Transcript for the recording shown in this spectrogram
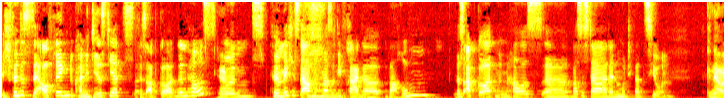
ich finde es sehr aufregend. Du kandidierst jetzt fürs Abgeordnetenhaus. Ja. Und für mich ist da auch nochmal so die Frage, warum das Abgeordnetenhaus? Äh, was ist da deine Motivation? Genau.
